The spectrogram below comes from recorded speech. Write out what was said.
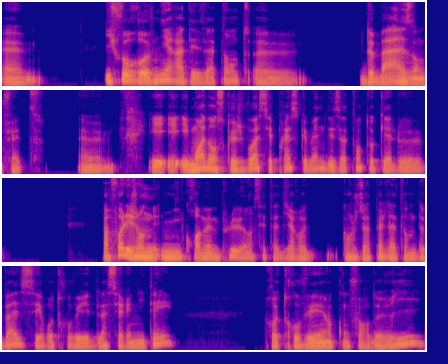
il faut revenir à des attentes de base, en fait. Et, moi, dans ce que je vois, c'est presque même des attentes auxquelles parfois les gens n'y croient même plus. Hein. C'est-à-dire, quand je l'appelle l'attente de base, c'est retrouver de la sérénité, retrouver un confort de vie,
